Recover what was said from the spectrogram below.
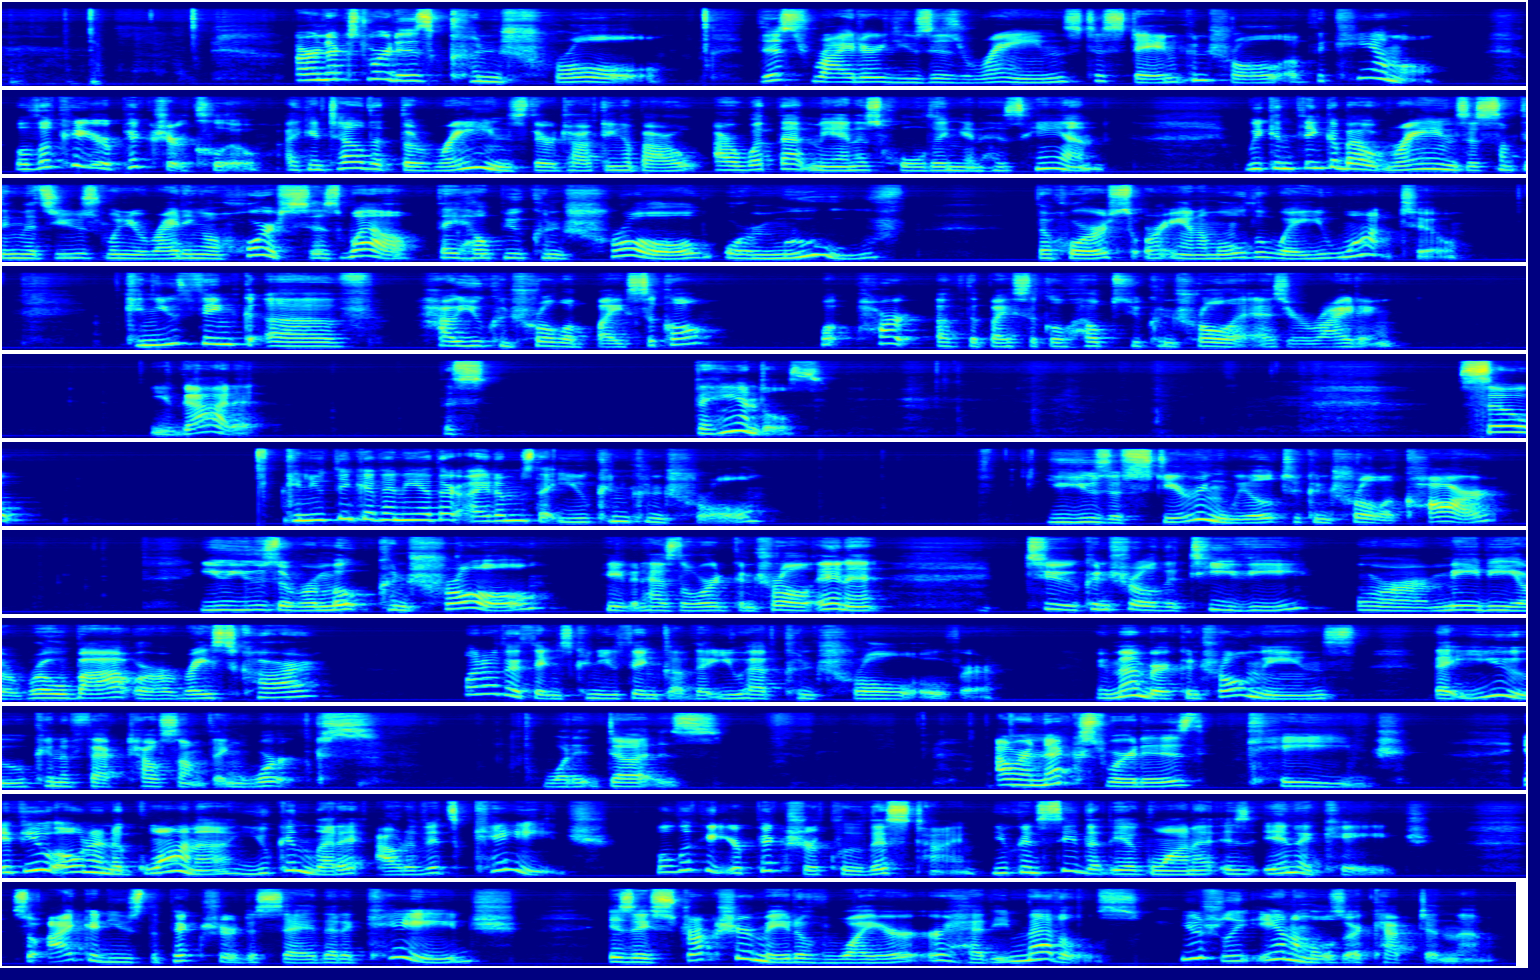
Our next word is control. This rider uses reins to stay in control of the camel. Well, look at your picture clue. I can tell that the reins they're talking about are what that man is holding in his hand. We can think about reins as something that's used when you're riding a horse as well. They help you control or move the horse or animal the way you want to. Can you think of how you control a bicycle? What part of the bicycle helps you control it as you're riding? You got it. This the handles. So, can you think of any other items that you can control? You use a steering wheel to control a car. You use a remote control, even has the word control in it, to control the TV or maybe a robot or a race car. What other things can you think of that you have control over? Remember, control means that you can affect how something works, what it does. Our next word is cage. If you own an iguana, you can let it out of its cage. Well, look at your picture clue this time. You can see that the iguana is in a cage. So I could use the picture to say that a cage is a structure made of wire or heavy metals. Usually animals are kept in them.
